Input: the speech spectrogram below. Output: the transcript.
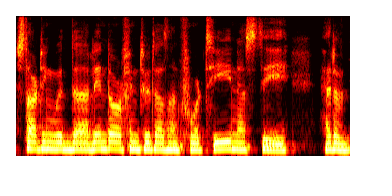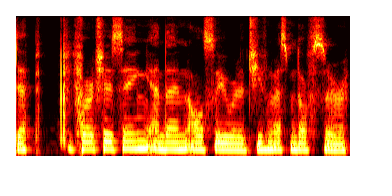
starting with uh, Lindorff in 2014 as the head of debt purchasing, and then also you were the chief investment officer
